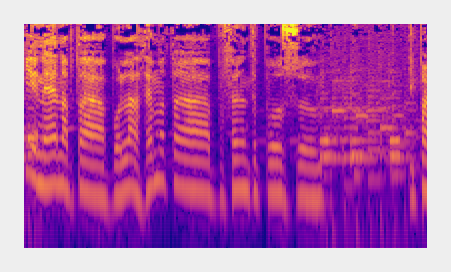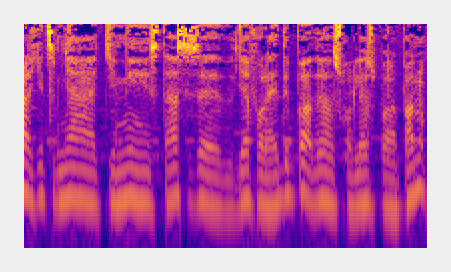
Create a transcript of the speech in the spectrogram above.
και είναι ένα από τα πολλά θέματα που φαίνεται πως ε, υπάρχει έτσι μια κοινή στάση σε διάφορα έντυπα, δεν θα σχολιάσω παραπάνω.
